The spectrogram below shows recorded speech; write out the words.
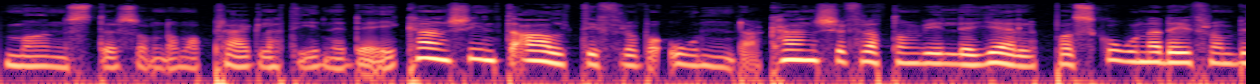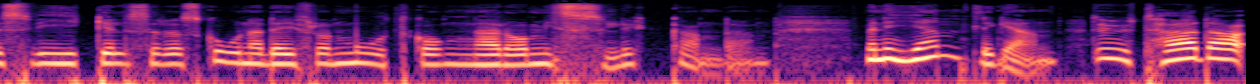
mönster som de har präglat in i dig. Kanske inte alltid för att vara onda, kanske för att de ville hjälpa, skona dig från besvikelser och skona dig från motgångar och misslyckanden. Men egentligen, du uthärda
